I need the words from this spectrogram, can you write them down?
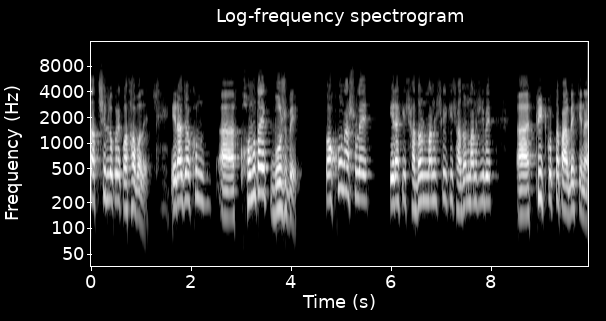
তাচ্ছিল্য করে কথা বলে, এরা যখন ক্ষমতায় বসবে, তখন আসলে এরা কি সাধারণ মানুষকে কি সাধারণ মানুষ হিসেবে ট্রিট করতে পারবে কিনা,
